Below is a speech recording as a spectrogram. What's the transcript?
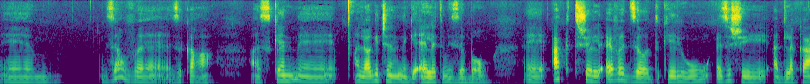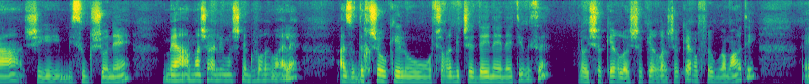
אמ, זהו, וזה קרה. אז כן, אה, אני לא אגיד שאני נגאלת מזה, בואו. אה, אקט של עבד זה עוד כאילו איזושהי הדלקה שהיא מסוג שונה ממה שהיה לי עם השני גברים האלה. אז עוד איכשהו, כאילו, אפשר להגיד שדי נהניתי מזה. לא ישקר, לא ישקר, לא ישקר, אפילו גמרתי. אמ,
